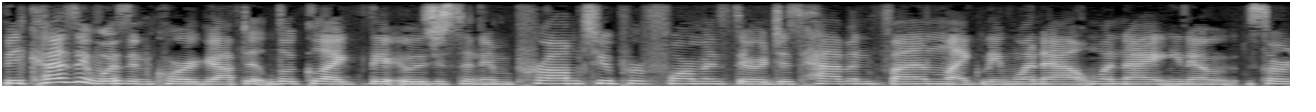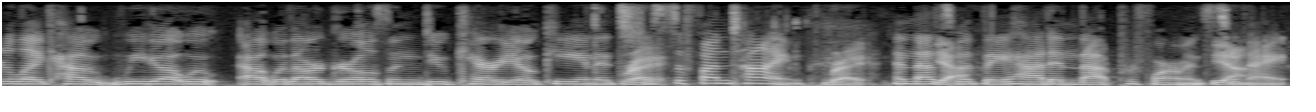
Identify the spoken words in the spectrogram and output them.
Because it wasn't choreographed, it looked like they, it was just an impromptu performance. They were just having fun. Like they went out one night, you know, sort of like how we go w- out with our girls and do karaoke, and it's Right. just a fun time. Right. And that's Yeah. what they had in that performance tonight.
